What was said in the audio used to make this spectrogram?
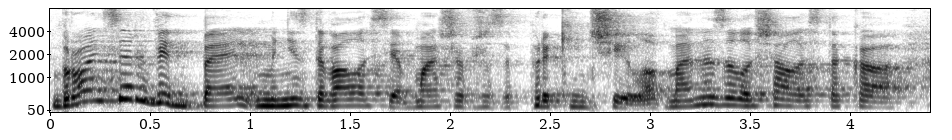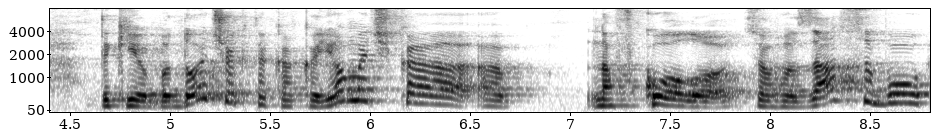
бронзер від Бель, мені здавалося, я майже вже прикінчила. В мене залишалась така, такий ободочок, така кайомочка. Навколо цього засобу,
